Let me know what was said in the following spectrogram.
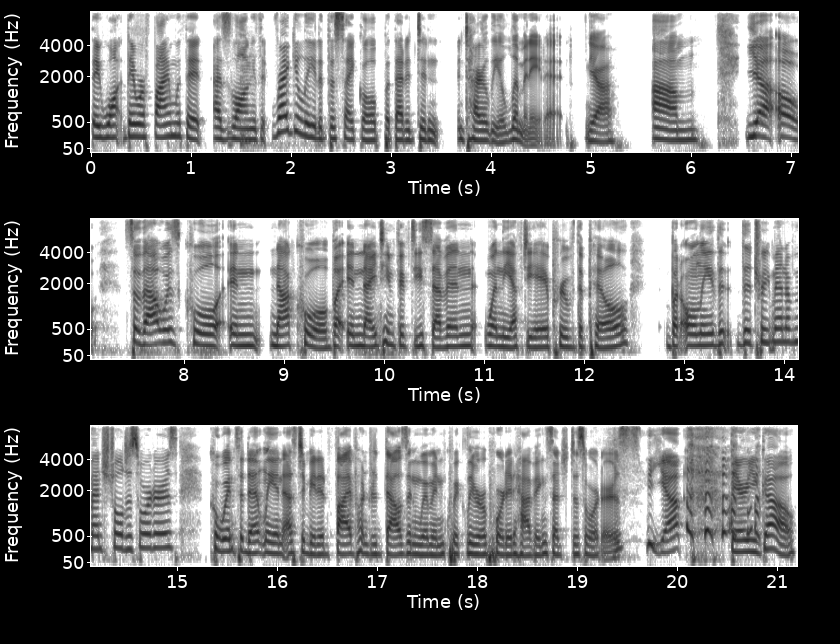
they want they were fine with it as long as it regulated the cycle, but that it didn't entirely eliminate it. Yeah. Um, Yeah. Oh, so that was cool. In not cool, but in 1957, when the FDA approved the pill, but only the, the treatment of menstrual disorders, coincidentally, an estimated 500,000 women quickly reported having such disorders. Yep. there you go.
